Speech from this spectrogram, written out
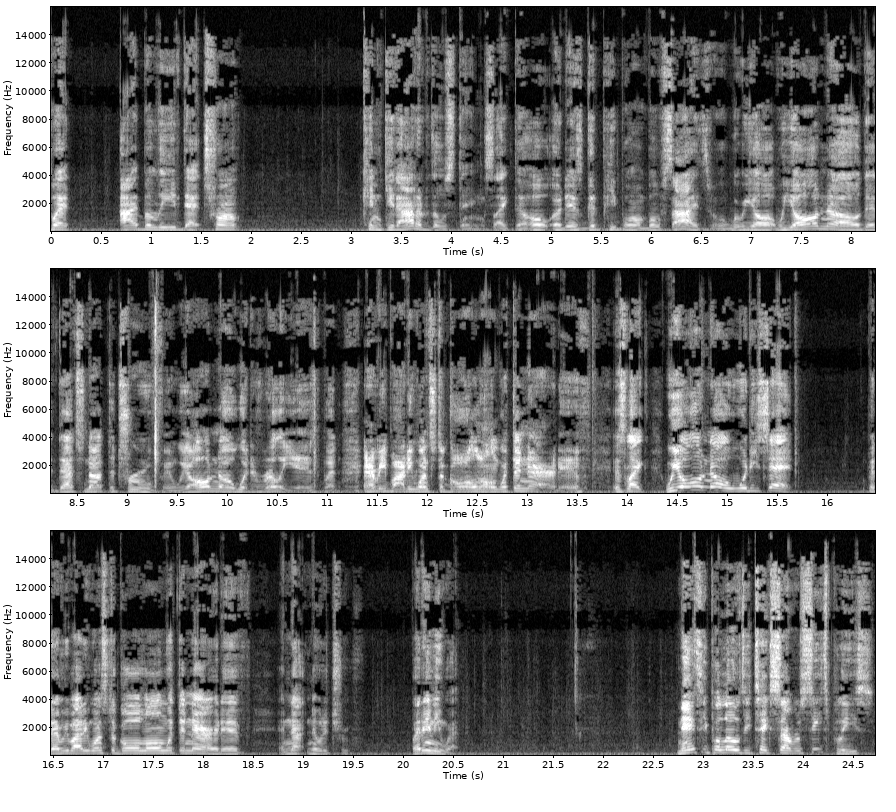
but I believe that Trump can get out of those things like the oh, oh there's good people on both sides we all we all know that that's not the truth and we all know what it really is but everybody wants to go along with the narrative it's like we all know what he said but everybody wants to go along with the narrative and not know the truth but anyway Nancy Pelosi take several seats please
